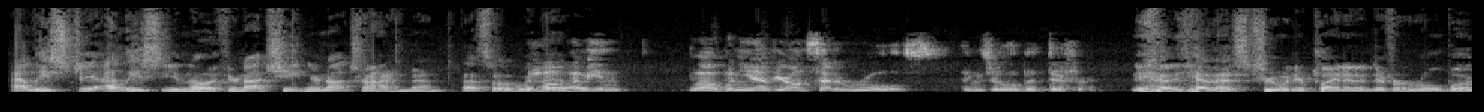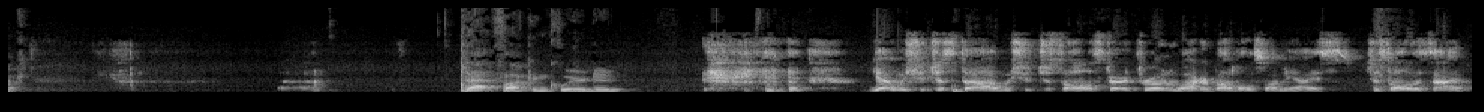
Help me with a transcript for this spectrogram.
At least at least you know if you're not cheating, you're not trying, man. That's what they Oh, I mean, well, when you have your own set of rules, things are a little bit different. Yeah, yeah, that's true when you're playing in a different rule book. That fucking queer dude. Yeah, we should just uh, we should just all start throwing water bottles on the ice just all the time.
